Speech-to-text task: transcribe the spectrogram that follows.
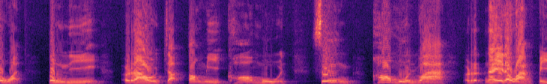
ตรวจ ตรงนี้เราจะต้องมีข้อมูล ซึ่งข้อมูลว่าในระหว่างปี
